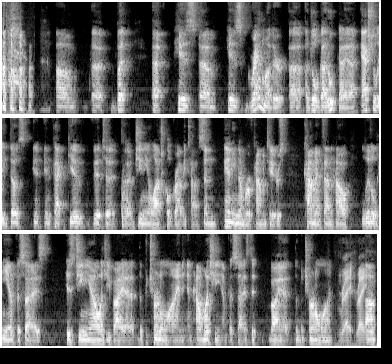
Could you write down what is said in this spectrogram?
um, uh, but uh, his um, his grandmother uh, a Dolgorukaya actually does in, in, fact give Witte uh, genealogical gravitas, and any number of commentators comment on how little he emphasized his genealogy via the paternal line and how much he emphasized it via the maternal line. Right, right. Um,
